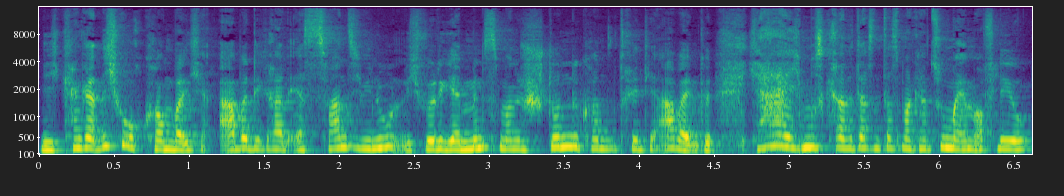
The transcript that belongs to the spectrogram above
nee, ich kann gerade nicht hochkommen, weil ich arbeite gerade erst 20 Minuten. Ich würde gerne mindestens mal eine Stunde konzentriert hier arbeiten können. Ja, ich muss gerade das und das mal, kannst du mal eben auf Leo?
